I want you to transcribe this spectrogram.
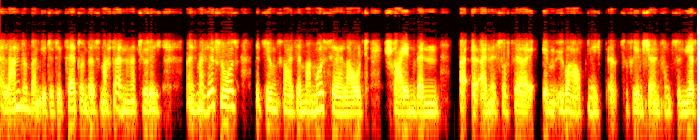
Land und beim ITTZ und das macht einen natürlich manchmal hilflos, beziehungsweise man muss sehr laut schreien, wenn äh, eine Software eben überhaupt nicht äh, zufriedenstellend funktioniert,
